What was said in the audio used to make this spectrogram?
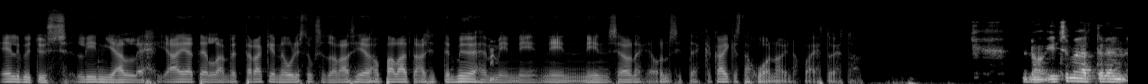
elvytyslinjalle ja ajatellaan, että rakenneuudistukset on asia, johon palataan sitten myöhemmin, niin, niin, niin se on, on sitten ehkä kaikista huonoin vaihtoehto. No itse mä ajattelen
